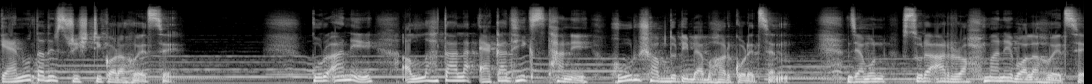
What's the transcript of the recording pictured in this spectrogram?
কেন তাদের সৃষ্টি করা হয়েছে। কোরআনে আল্লাহ তাআলা একাধিক স্থানে হুর শব্দটি ব্যবহার করেছেন। যেমন সুরা আর রহমানে বলা হয়েছে,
